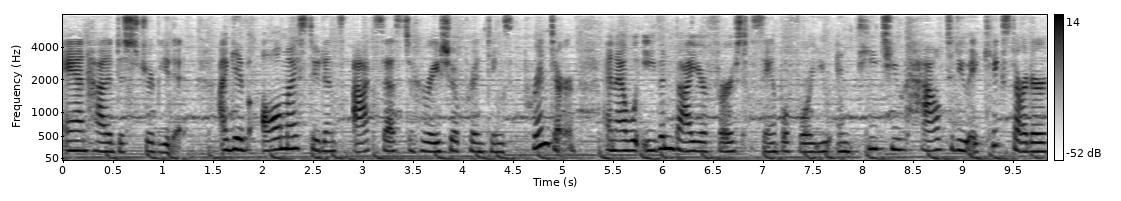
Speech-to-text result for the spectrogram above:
and how to distribute it. I give all my students access to Horatio Printing's printer, and I will even buy your first sample for you and teach you how to do a Kickstarter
